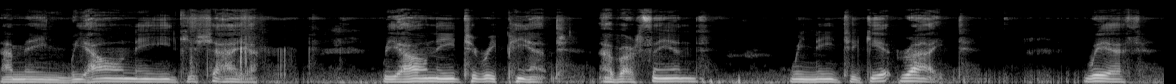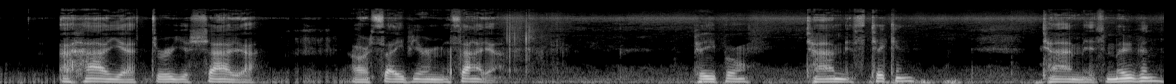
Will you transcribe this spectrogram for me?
I mean, we all need Yeshua. We all need to repent of our sins we need to get right with Ahaya through Yeshua, our Savior and Messiah. People, time is ticking, time is moving.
